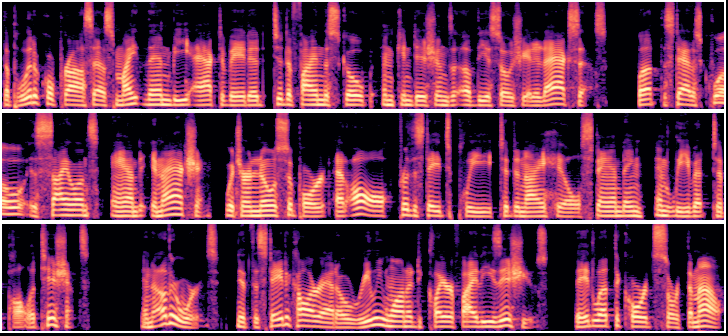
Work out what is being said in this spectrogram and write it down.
the political process might then be activated to define the scope and conditions of the associated access. But the status quo is silence and inaction, which are no support at all for the state's plea to deny Hill standing and leave it to politicians. In other words, if the state of Colorado really wanted to clarify these issues, they'd let the courts sort them out.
